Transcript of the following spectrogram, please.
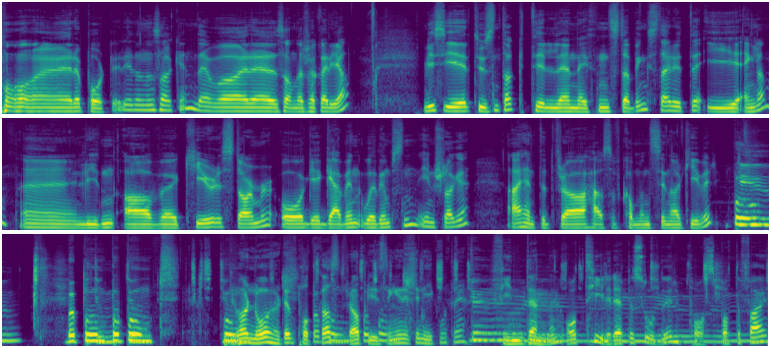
Og eh, reporter i denne saken, det var eh, Sander Zakaria. Vi sier tusen takk til Nathan Stubbings der ute i England. Eh, lyden av Keir Starmer og Gavin Williamson i innslaget er hentet fra House of Commons sine arkiver. Du har nå hørt en podkast fra Opplysningen 99,3. Finn denne og tidligere episoder på Spotify,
